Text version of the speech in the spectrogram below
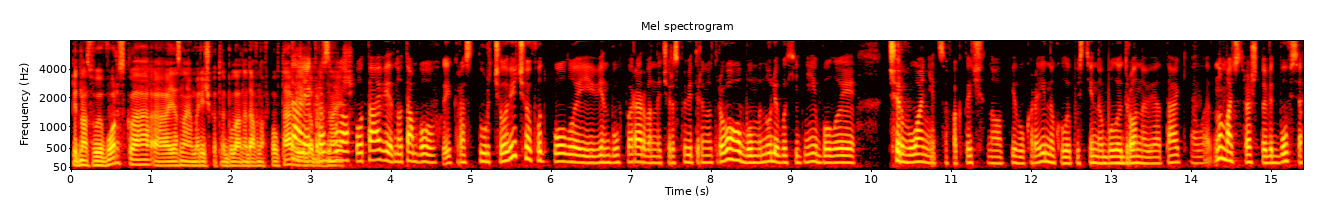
під назвою Ворскла. Е, Я знаю, Марічко, ти була недавно в Полтаві. Так, якраз була в Полтаві. Ну там був якраз тур чоловічого футболу, і він був перерваний через повітряну тривогу, бо минулі вихідні були червоні. Це фактично пів України, коли постійно були дронові атаки. Але ну матч зрештою відбувся,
